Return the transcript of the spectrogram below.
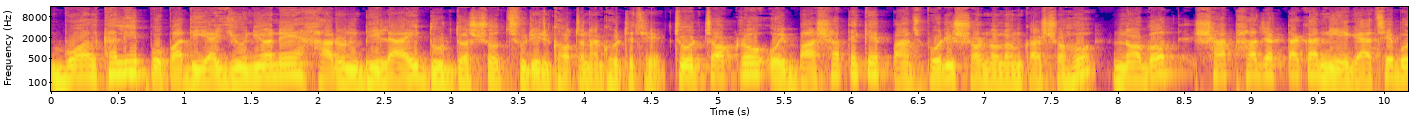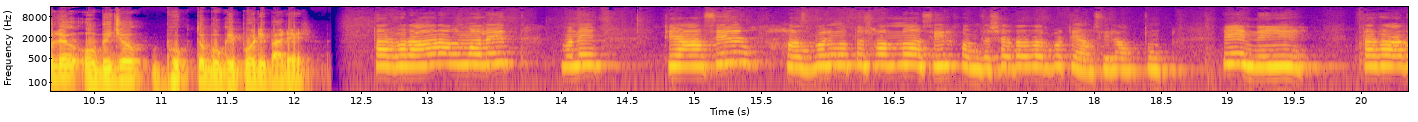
বোয়ালখালী পোপাদিয়া ইউনিয়নে হারুন ভিলায় দুর্দর্শ চুরির ঘটনা ঘটেছে। চোর চক্র ওই বাসা থেকে পাঁচ ভরি স্বর্ণলঙ্কার সহ নগদ ষাট হাজার টাকা নিয়ে গেছে বলে অভিযোগ ভুক্তভোগী পরিবারের। তারপর আর আলমারিত মানে টিয়া আসিল হাঁসবাড়ির মতো স্বর্ণ আসিল পঞ্চাশ ষাট হাজার করে টিয়া আসিল আতুন। এই নেই তারপর আর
